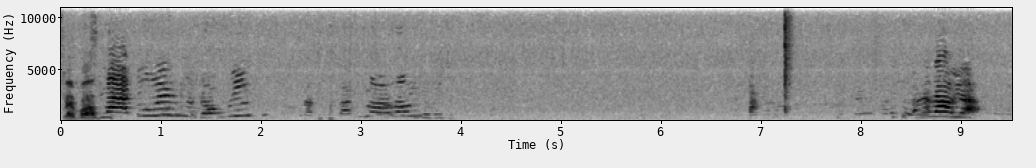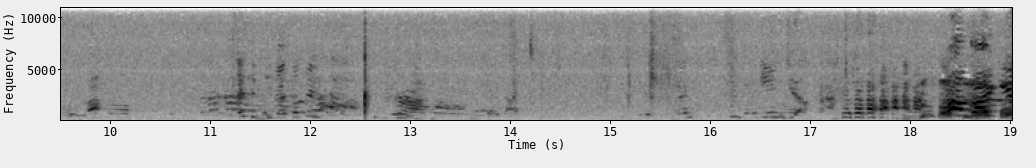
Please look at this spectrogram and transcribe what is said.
Lempar. Injak kaki apa?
